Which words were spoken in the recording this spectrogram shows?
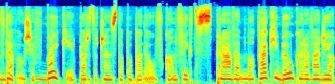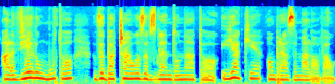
Wdawał się w bójki, bardzo często popadał w konflikt z prawem. No taki był Caravaggio, ale wielu mu to wybaczało ze względu na to, jakie obrazy malował.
